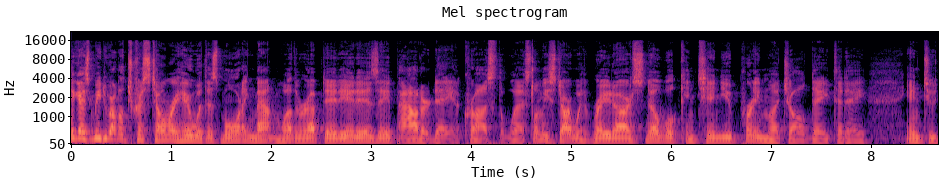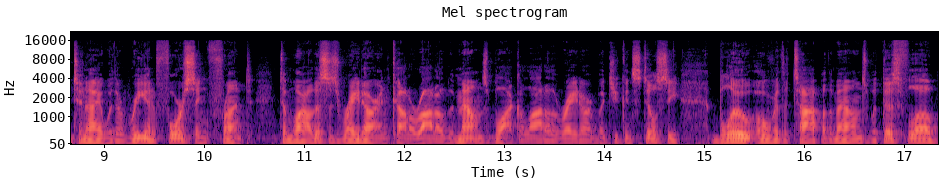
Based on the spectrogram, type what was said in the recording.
Hey guys, meteorologist Chris Tomer here with this morning mountain weather update. It is a powder day across the west. Let me start with radar. Snow will continue pretty much all day today into tonight with a reinforcing front tomorrow. This is radar in Colorado. The mountains block a lot of the radar, but you can still see blue over the top of the mountains. With this flow,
